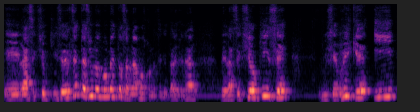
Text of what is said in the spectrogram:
la sección 15 del CENTE. Hace unos momentos hablamos con el secretario general de la sección 15, Luis Enrique, y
